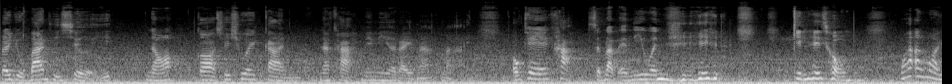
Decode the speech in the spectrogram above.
เราอยู่บ้านเฉยๆเนาะก็ช่วยๆกันนะคะ ไม่มีอะไรมากมาย โอเคค่ะสำหรับแอนนี่วันนี้ กินให้ชม ว่าอร่อย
